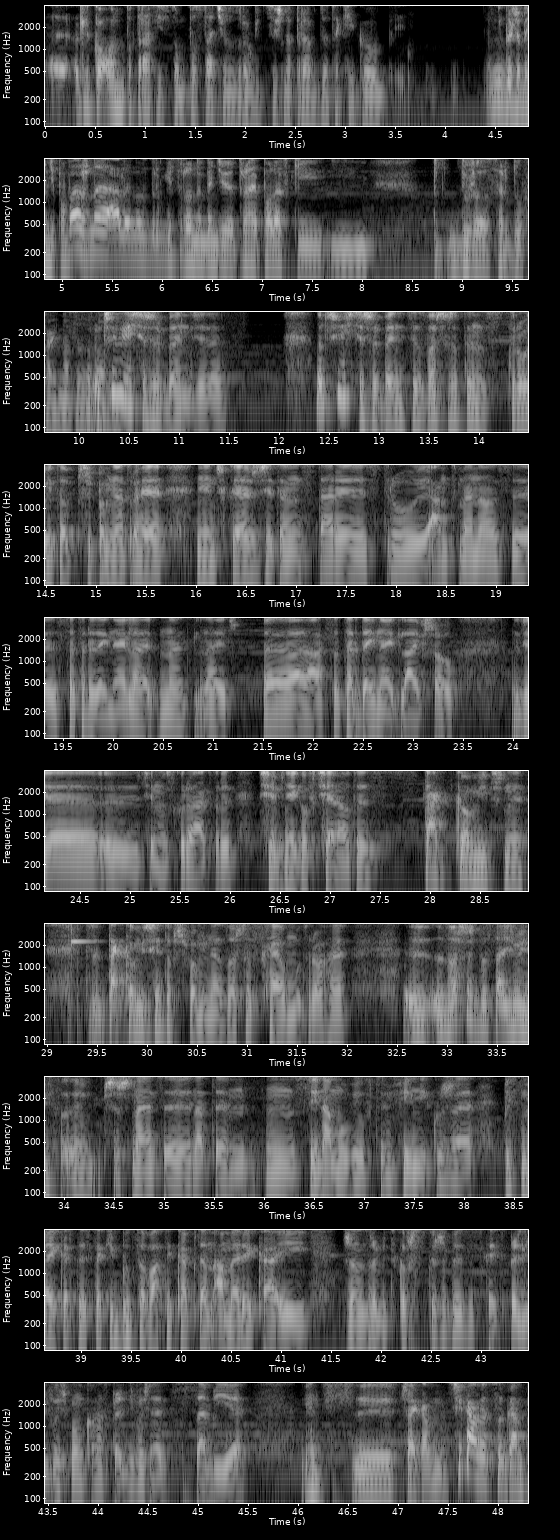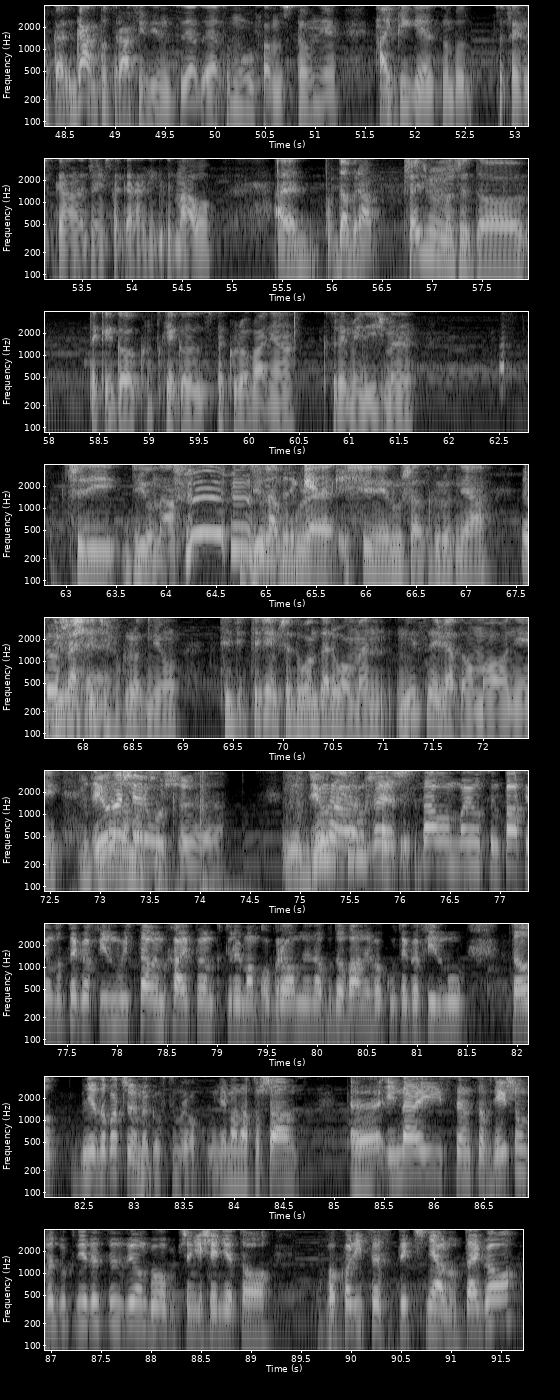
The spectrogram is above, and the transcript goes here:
e, tylko on potrafi z tą postacią zrobić coś naprawdę takiego niby, że będzie poważne, ale no z drugiej strony będzie trochę polewki i dużo serducha i masę zabawy. Oczywiście, że będzie. Oczywiście, że będzie, zwłaszcza, że ten strój to przypomina trochę, nie wiem czy kojarzycie ten stary strój Antmana z y, Saturday Night Night, e, Saturday Night Live Show, gdzie y, ciemnoskóry aktor się w niego wcielał, to jest tak komiczny, tak komicznie to przypomina, zwłaszcza z hełmu trochę. Y, Zwłaszcza, że dostaliśmy y, przecież nawet y, na tym mm, Sina mówił w tym filmiku, że Peacemaker to jest taki bucowaty kapitan Ameryka i że on zrobi tylko wszystko, żeby zyskać sprawiedliwość, bo on kocha sprawiedliwość, nawet zabije. Więc y, czekam. Ciekawe co Gun pokaże. Gun potrafi, więc ja, ja tu mu ufam zupełnie. Hyping jest, no bo to James Gunn, a Jamesa Gunna nigdy mało. Ale dobra, przejdźmy może do takiego krótkiego spekulowania, które mieliśmy. Czyli Duna. Duna w ogóle się nie rusza z grudnia. Ruszy Duna się. siedzi w grudniu. tydzień, tydzień przed Wonder Woman, nic nie wiadomo o niej. Duna się czy... ruszy. Duna się ruszy. Wiesz, tak... z całą moją sympatią do tego filmu i z całym hypem, który mam ogromny, nabudowany wokół tego filmu, to nie zobaczymy go w tym roku. Nie ma na to szans. E, I najsensowniejszą według mnie decyzją byłoby przeniesienie to w okolice stycznia, lutego,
